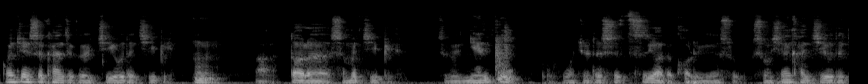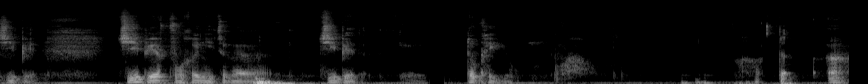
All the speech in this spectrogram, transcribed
关键是看这个机油的级别嗯啊，到了什么级别，这个年度，我觉得是次要的考虑因素。首先看机油的级别，级别符合你这个级别的，嗯，都可以用。好的，啊，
